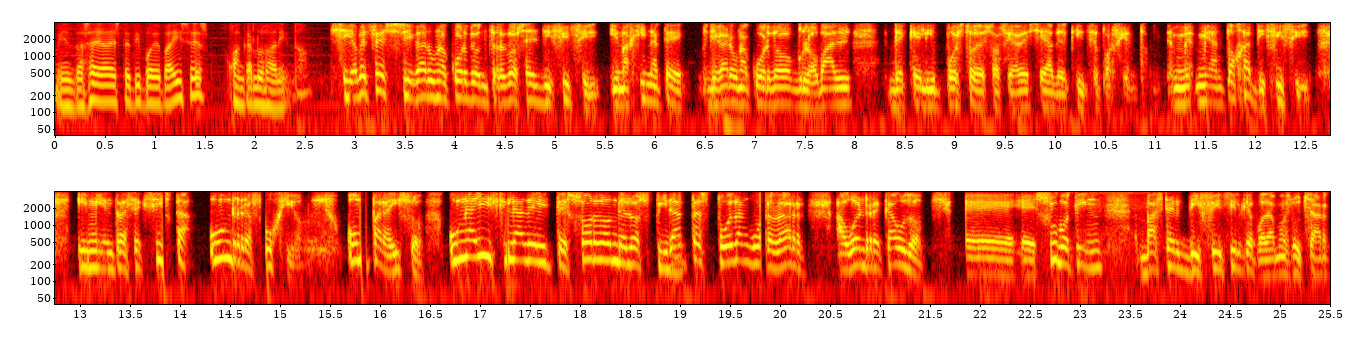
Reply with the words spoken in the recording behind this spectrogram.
mientras haya este tipo de países, Juan Carlos Galindo. Si a veces llegar a un acuerdo entre dos es difícil, imagínate llegar a un acuerdo global de que el impuesto de sociedades sea del 15%. Me, me antoja difícil. Y mientras exista un refugio, un paraíso, una isla del tesoro donde los piratas puedan guardar a buen recaudo eh, eh, su botín, va a ser difícil que podamos luchar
